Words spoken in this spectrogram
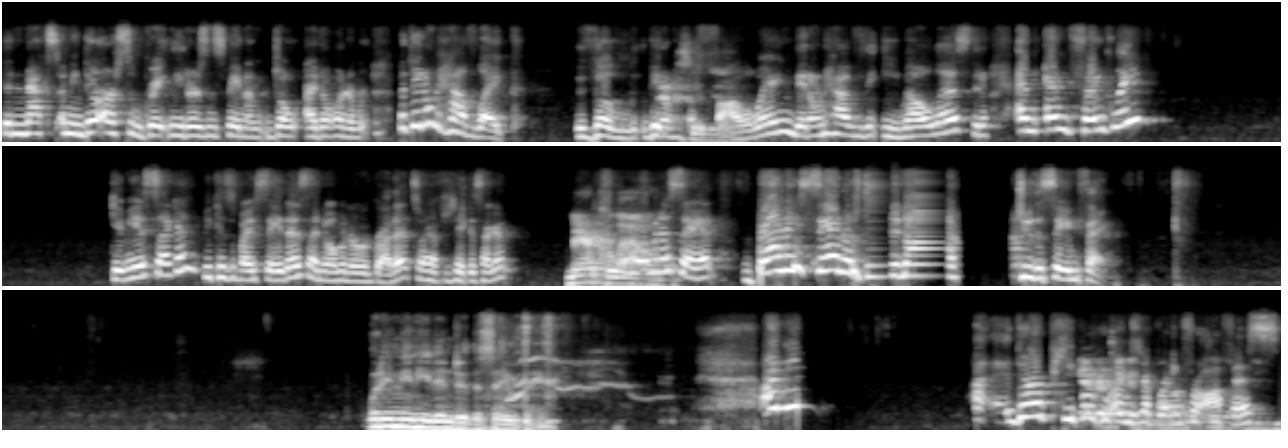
the next. I mean, there are some great leaders in Spain. I don't. I don't want to. But they don't have like the. They don't have the following. They don't have the email list. They don't. And and frankly, give me a second because if I say this, I know I'm going to regret it. So I have to take a second. Mayor Colau. I'm going to say it. Bernie Sanders did not do the same thing. What do you mean he didn't do the same thing? There are people who ended up running for office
